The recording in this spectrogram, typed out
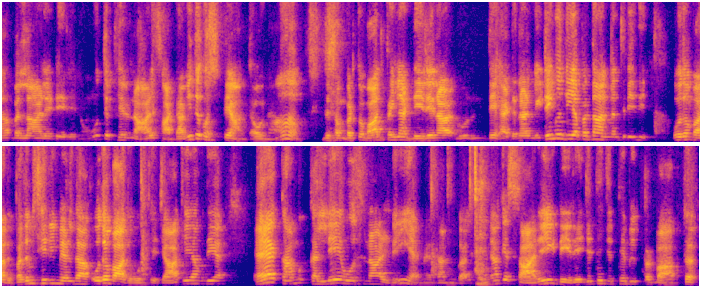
ਆ ਬੱਲਾਂ ਵਾਲੇ ਡੇਰੇ ਨੂੰ ਤੇ ਫਿਰ ਨਾਲ ਸਾਡਾ ਵੀ ਤੇ ਕੁਝ ਧਿਆਨ ਦਿਓ ਨਾ। ਦਸੰਬਰ ਤੋਂ ਬਾਅਦ ਪਹਿਲਾਂ ਡੇਰੇ ਨਾਲ ਦੇ ਹੈੱਡ ਨਾਲ ਮੀਟਿੰਗ ਹੁੰਦੀ ਆ ਪ੍ਰਧਾਨ ਮੰਤਰੀ ਦੀ। ਉਦੋਂ ਬਾਅਦ ਪਦਮ ਸ਼੍ਰੀ ਮਿਲਦਾ ਉਦੋਂ ਬਾਅਦ ਉਹ ਉੱਥੇ ਜਾ ਕੇ ਆਉਂਦੇ ਆ। ਇਹ ਕੰਮ ਕੱਲੇ ਉਸ ਨਾਲ ਨਹੀਂ ਹੈ। ਮੈਂ ਤੁਹਾਨੂੰ ਗੱਲ ਕਹਿੰਦਾ ਕਿ ਸਾਰੇ ਹੀ ਡੇਰੇ ਜਿੱਥੇ ਜਿੱਥੇ ਵੀ ਪ੍ਰਭਾਵਿਤ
